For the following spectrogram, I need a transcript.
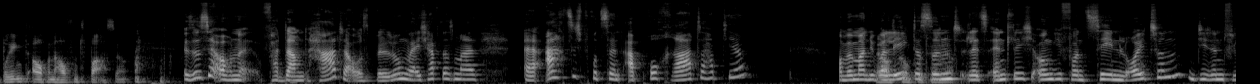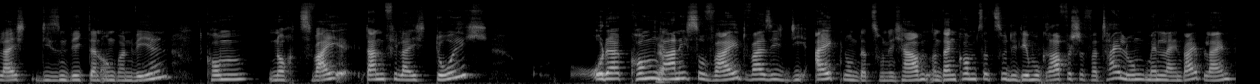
bringt auch einen Haufen Spaß. Ja. Es ist ja auch eine verdammt harte Ausbildung, weil ich habe das mal, äh, 80% Abbruchrate habt ihr. Und wenn man überlegt, das, das sind ja. letztendlich irgendwie von zehn Leuten, die dann vielleicht diesen Weg dann irgendwann wählen, kommen noch zwei dann vielleicht durch oder kommen ja. gar nicht so weit, weil sie die Eignung dazu nicht haben. Und dann kommt es dazu, die demografische Verteilung, Männlein, Weiblein.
